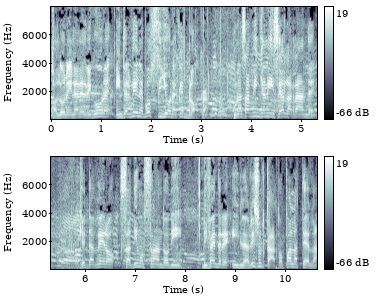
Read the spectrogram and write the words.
pallone in area di rigore interviene Postiglione che blocca. Una Savignanese alla grande che davvero sta dimostrando di difendere il risultato. Palla a terra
